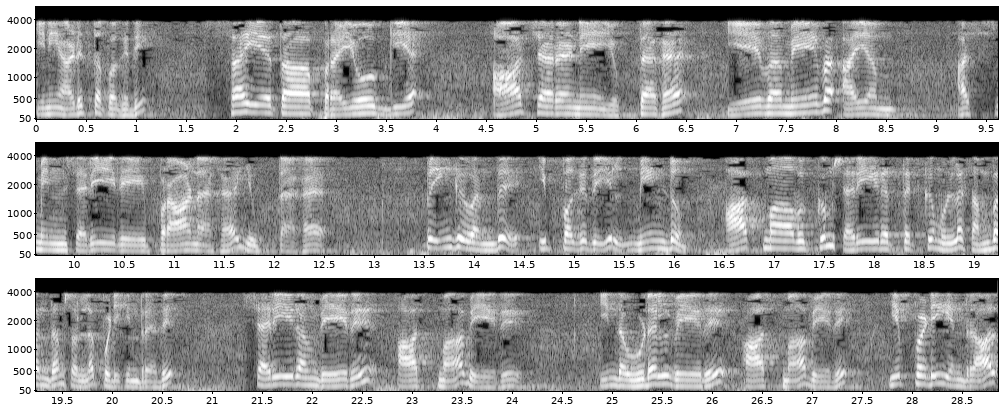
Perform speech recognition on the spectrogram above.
இனி அடுத்த பகுதி சயதா பிரயோகிய ஆச்சரணே யுக்தக ஏவமேவ அயம். அஸ்மின் ஷரீரே பிராணக யுக்தக. இப்ப இங்கு வந்து இப்பகுதியில் மீண்டும் ஆத்மாவுக்கும் சரீரத்திற்கும் உள்ள சம்பந்தம் சொல்லப்படுகின்றது. சரீரம் வேறு ஆத்மா வேறு. இந்த உடல் வேறு ஆத்மா வேறு. எப்படி என்றால்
